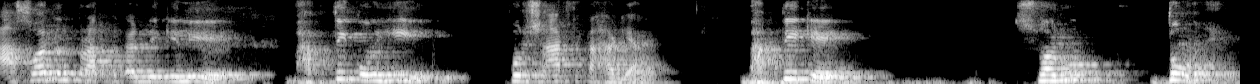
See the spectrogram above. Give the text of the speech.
आस्वादन प्राप्त करने के लिए भक्ति को ही पुरुषार्थ कहा गया। भक्ति के स्वरूप दो हैं।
